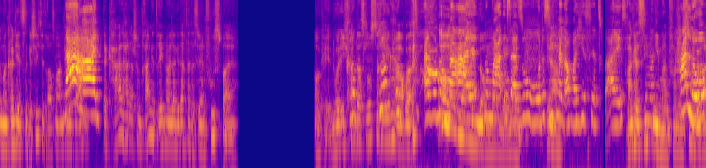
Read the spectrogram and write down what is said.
Man könnte jetzt eine Geschichte draus machen. Könnte sagen, Nein! Der Karl hat da schon dran getreten, weil er gedacht hat, das wäre ein Fußball. Okay, nur ich Guck, fand das lustig guck, eben, guck. aber Also normal, Mann, oh normal Mann, oh ist er so. Das Ja. sieht man auch, weil hier ist jetzt weiß. Franka, es sieht niemand von den Hallo,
